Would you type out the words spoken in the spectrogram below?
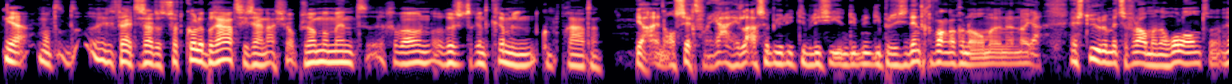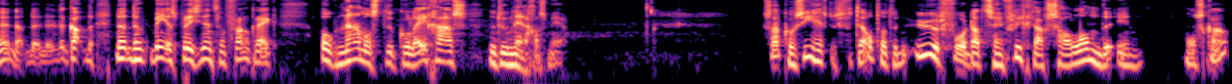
Ja, want in feite zou dat een soort collaboratie zijn als je op zo'n moment gewoon rustig in het Kremlin komt praten. Ja, en dan zegt van ja, helaas hebben jullie Tbilisi die, die president gevangen genomen. En, nou ja, en sturen met zijn vrouw maar naar Holland. Hè, dan, ben je als president van Frankrijk ook namens de collega's natuurlijk nergens meer. Sarkozy heeft dus verteld dat een uur voordat zijn vliegtuig zou landen in Moskou.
